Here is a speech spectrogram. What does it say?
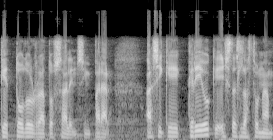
que todo el rato salen sin parar. Así que creo que esta es la zona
